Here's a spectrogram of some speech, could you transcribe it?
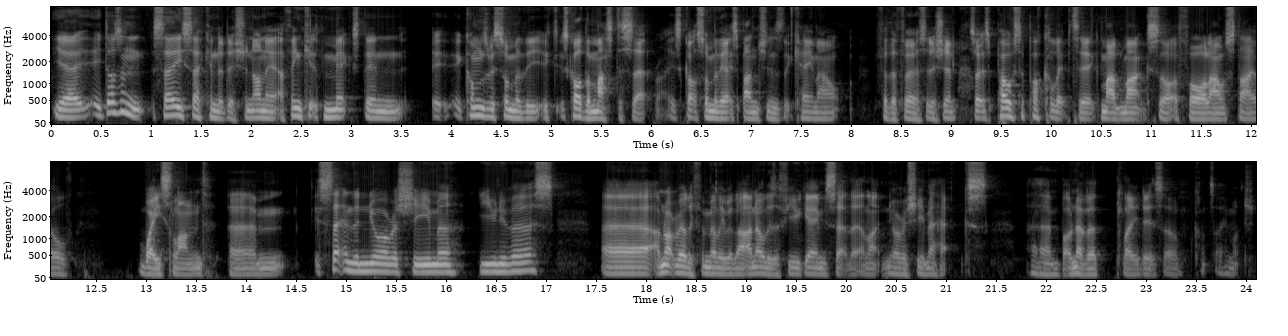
Yeah, it doesn't say second edition on it. I think it's mixed in. It, it comes with some of the. It's called the master set, right? It's got some of the expansions that came out for the first edition. So it's post-apocalyptic Mad Max sort of Fallout style wasteland. Um, it's set in the Neuroshima universe. Uh, I'm not really familiar with that. I know there's a few games set there like Neuroshima Hex, um, but I've never played it, so I can't you much.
